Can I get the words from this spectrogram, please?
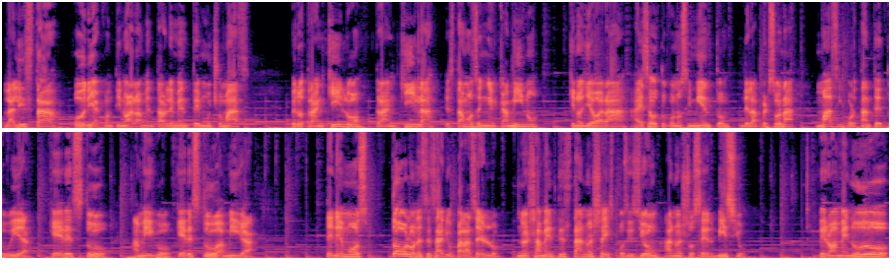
La lista podría continuar lamentablemente mucho más, pero tranquilo, tranquila, estamos en el camino que nos llevará a ese autoconocimiento de la persona más importante de tu vida, que eres tú, amigo, que eres tú, amiga, tenemos todo lo necesario para hacerlo. Nuestra mente está a nuestra disposición, a nuestro servicio. Pero a menudo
